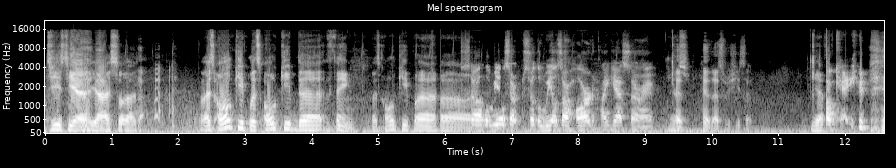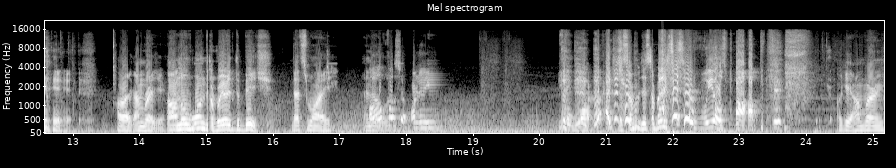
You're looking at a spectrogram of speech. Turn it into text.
Jeez. Yeah, yeah, I saw that. Let's all keep. Let's all keep the thing. Let's all keep. Uh. uh So the wheels are so the wheels are hard, I guess. All right. yes. That's what she said. Yeah. Okay. All right. I'm ready. Oh, no wonder we're at the beach. That's why. And All of I'll- us are underneath the water. I just Did some- heard, did somebody- I just heard wheels pop. Okay, I'm wearing.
